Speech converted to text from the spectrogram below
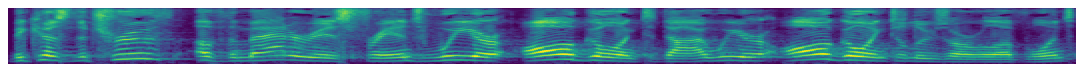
Because the truth of the matter is, friends, we are all going to die. We are all going to lose our loved ones.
